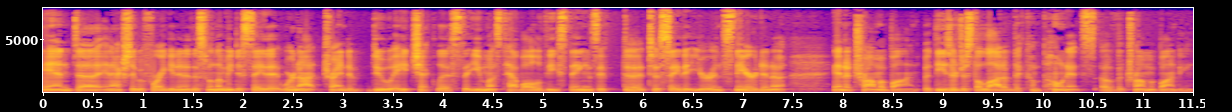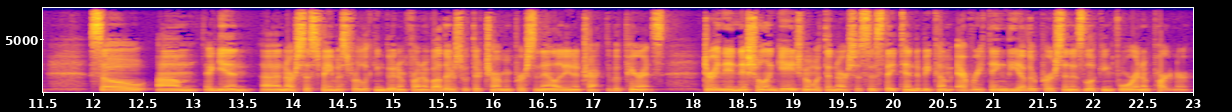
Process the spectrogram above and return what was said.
And uh, and actually, before I get into this one, let me just say that we're not trying to do a checklist that you must have all of these things if, to, to say that you're ensnared in a in a trauma bond, but these are just a lot of the components of the trauma bonding. So, um, again, uh, narcissists famous for looking good in front of others with their charming personality and attractive appearance. During the initial engagement with the narcissist, they tend to become everything the other person is looking for in a partner.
